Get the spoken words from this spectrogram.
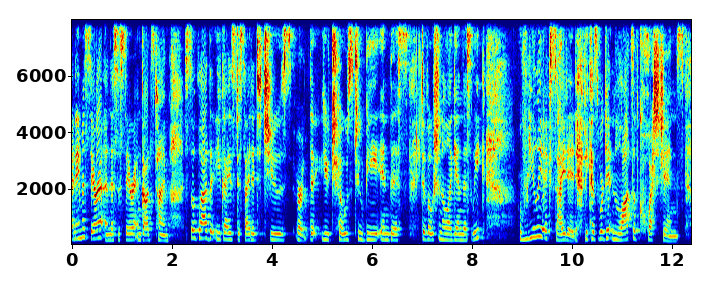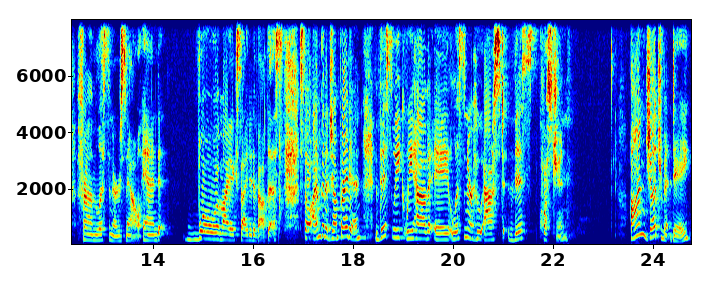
My name is Sarah, and this is Sarah in God's Time. So glad that you guys decided to choose, or that you chose to be in this devotional again this week. Really excited because we're getting lots of questions from listeners now, and Whoa, am I excited about this. So I'm going to jump right in. This week we have a listener who asked this question On Judgment Day,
